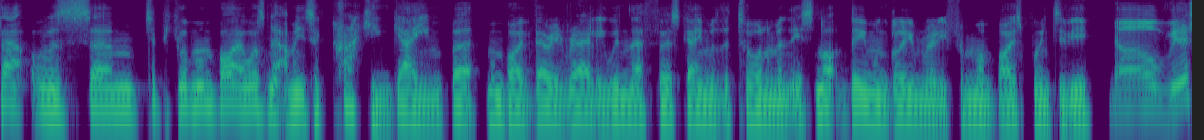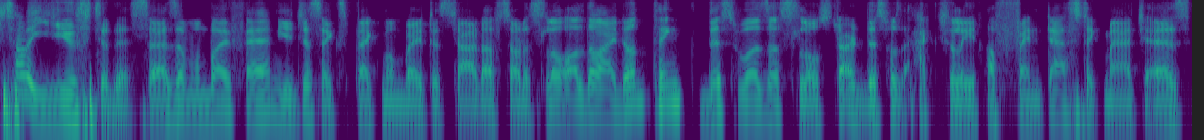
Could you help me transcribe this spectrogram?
that was um, typical Mumbai, wasn't it? I mean, it's a cracking game, but Mumbai very rarely win their first game of the tournament. It's not doom and gloom really from Mumbai's point of view. No, we're sort of used to this. So as a Mumbai fan, you just expect Mumbai to start off sort of slow. Although I don't think this was a slow start. This was actually a fantastic match match as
